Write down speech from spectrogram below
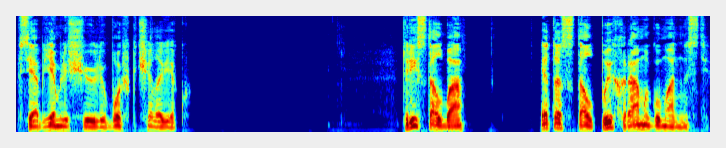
всеобъемлющую любовь к человеку. Три столба — это столпы храма гуманности.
